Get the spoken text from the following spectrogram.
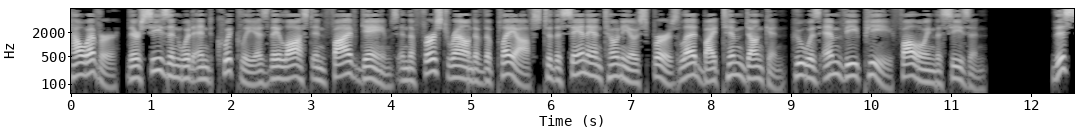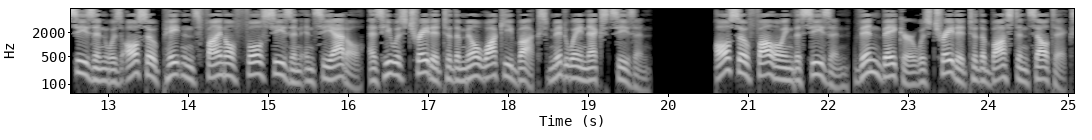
However, their season would end quickly as they lost in five games in the first round of the playoffs to the San Antonio Spurs led by Tim Duncan, who was MVP following the season. This season was also Payton's final full season in Seattle, as he was traded to the Milwaukee Bucks midway next season. Also following the season, Vin Baker was traded to the Boston Celtics.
